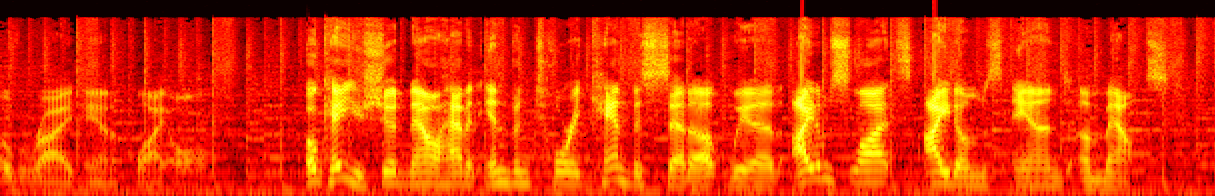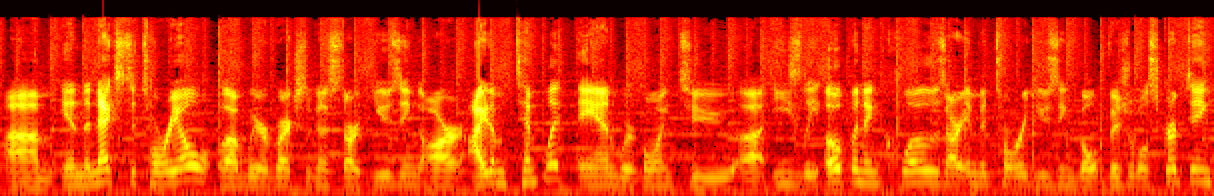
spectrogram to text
override and apply all. Okay, you should now have an inventory canvas set up with item slots, items, and amounts. Um, in the next tutorial, uh, we're actually going to start using our item template, and we're going to uh, easily open and close our inventory using Bolt Visual Scripting,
